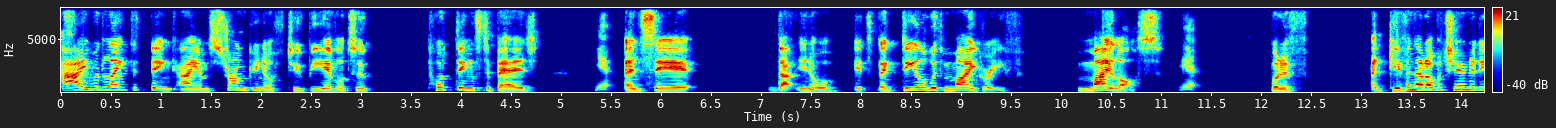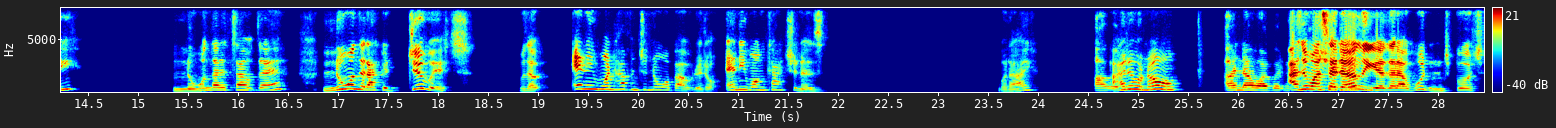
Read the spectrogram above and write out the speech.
i would like to think i am strong enough to be able to put things to bed Yeah. and say that you know it's like deal with my grief my loss Yeah. but if I given that opportunity knowing that it's out there, knowing that I could do it without anyone having to know about it or anyone catching us. Would I? i, I don't know. i know i wouldn't I know I said earlier that I wouldn't, but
